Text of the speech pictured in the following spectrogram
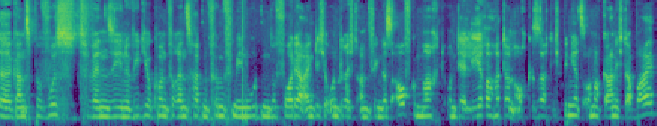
äh, ganz bewusst, wenn sie eine Videokonferenz hatten, fünf Minuten bevor der eigentliche Unterricht anfing, das aufgemacht. Und der Lehrer hat dann auch gesagt, ich bin jetzt auch noch gar nicht dabei.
